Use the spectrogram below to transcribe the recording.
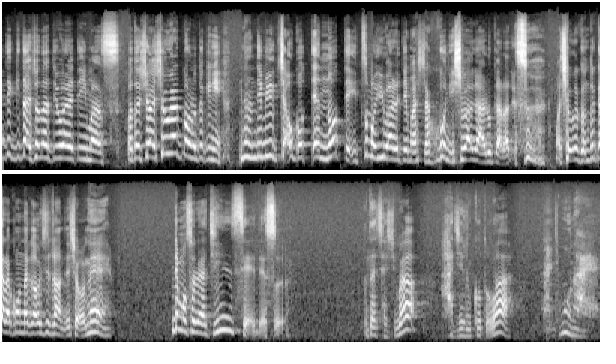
えてきた人だと言われています。私は小学校の時になんでみゆきちゃん怒ってんの？っていつも言われてました。ここにシワがあるからです、まあ、小学校の時からこんな顔してたんでしょうね。でもそれは人生です。私たちは恥じることは何もない。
